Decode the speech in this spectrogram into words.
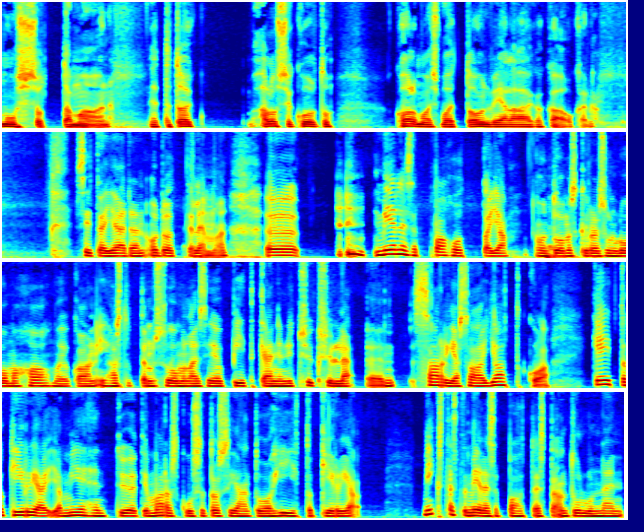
mussuttamaan? Että toi alussa kuultu kolmoisvoitto on vielä aika kaukana. Sitä odottelemaan. Öö, mielensä pahoittaja on Tuomas Kyräsun luoma hahmo, joka on ihastuttanut suomalaisia jo pitkään ja nyt syksyllä ö, sarja saa jatkoa. Keittokirja ja miehen työt ja marraskuussa tosiaan tuo hiihtokirja. Miksi tästä mielensä pahoittajasta on tullut näin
